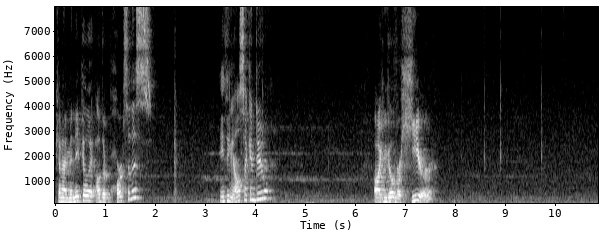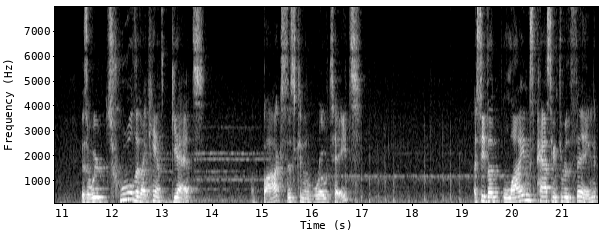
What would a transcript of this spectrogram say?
Can I manipulate other parts of this? Anything else I can do? Oh, I can go over here. There's a weird tool that I can't get. A box. This can rotate. I see the lines passing through the thing.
